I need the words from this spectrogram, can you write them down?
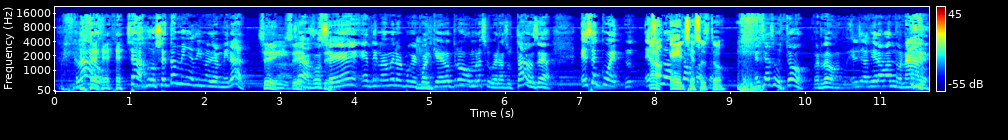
claro, o sea, José también es digno de admirar. Sí, o sí. sea, sí. José es digno de admirar porque cualquier otro hombre se hubiera asustado. O sea, ese cuento. No, no, él se asustó. Él se asustó, perdón. Él se había abandonado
